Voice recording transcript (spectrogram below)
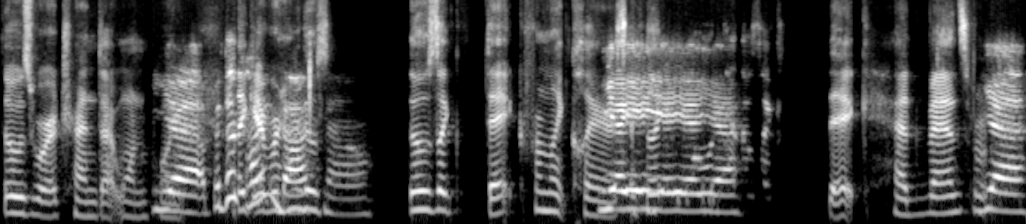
Those were a trend at one point. yeah, but they're Like, coming back those- now. Those like thick from like Claire's. Yeah, feel yeah, like yeah, yeah, yeah. Those like thick headbands from Yeah,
